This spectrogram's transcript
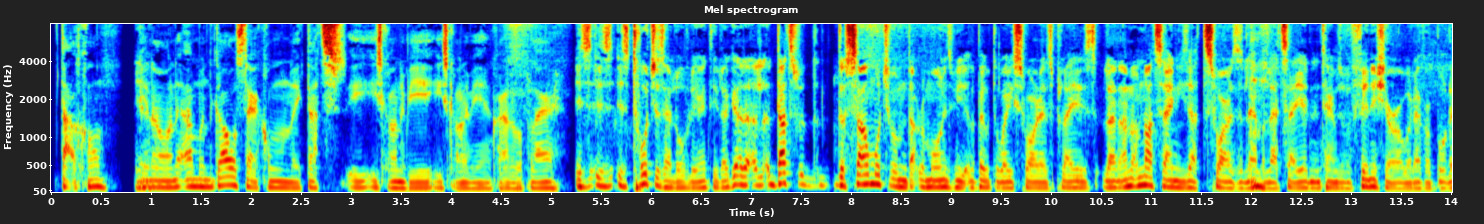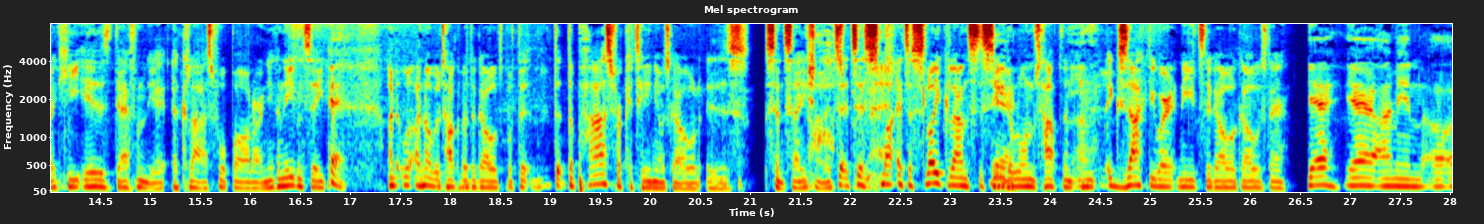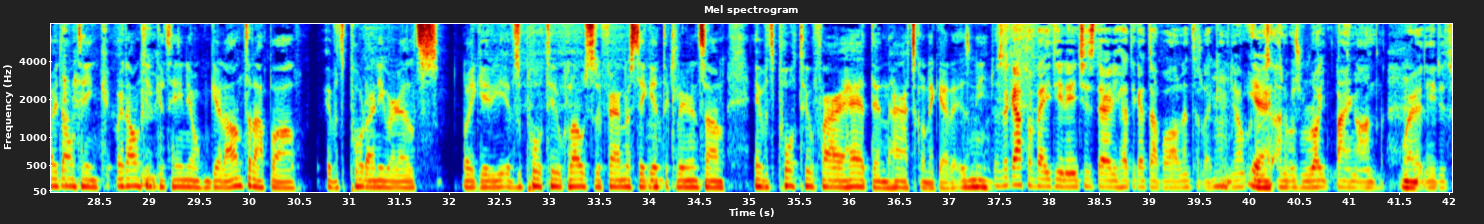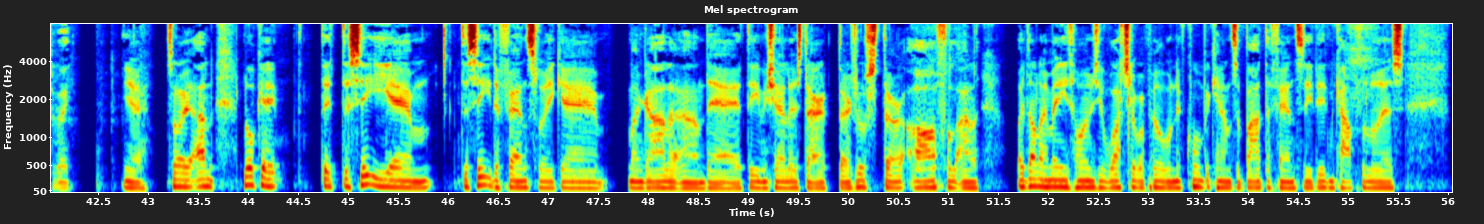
that'll come. Yeah. You know, and, and when the goals start coming, like that's he's gonna be he's gonna be an incredible player. His, his, his touches are lovely, aren't they? Like uh, that's what- there's so much of him that reminds me about the way Suarez plays. Like, and I'm not saying he's at Suarez's level, let's say, in terms of a finisher or whatever, but like he is definitely a, a class footballer, and you can even see. Yeah. I, know- I know we'll talk about the goals, but the, the, the pass for Coutinho's goal is sensational. it's it's a smi- it's a slight glance to see Yeah. the runs happening and exactly where it needs to go. It goes there. Yeah, yeah. I mean, I don't think I don't think Coutinho can get onto that ball if it's put anywhere else. Like if, if it's put too close to the fairness, they get the clearance on. If it's put too far ahead, then Hart's going to get it, isn't he? There's a gap of 18 inches there. He had to get that ball into, like, and, you know, it was, and it was right bang on where it needed to be. Yeah. So and look at the the city um the city defense like um, Mangala and uh, Demichelis they're they're just they're awful and I don't know how many times you watch Liverpool when they've come up against a bad defence and they didn't capitalise.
